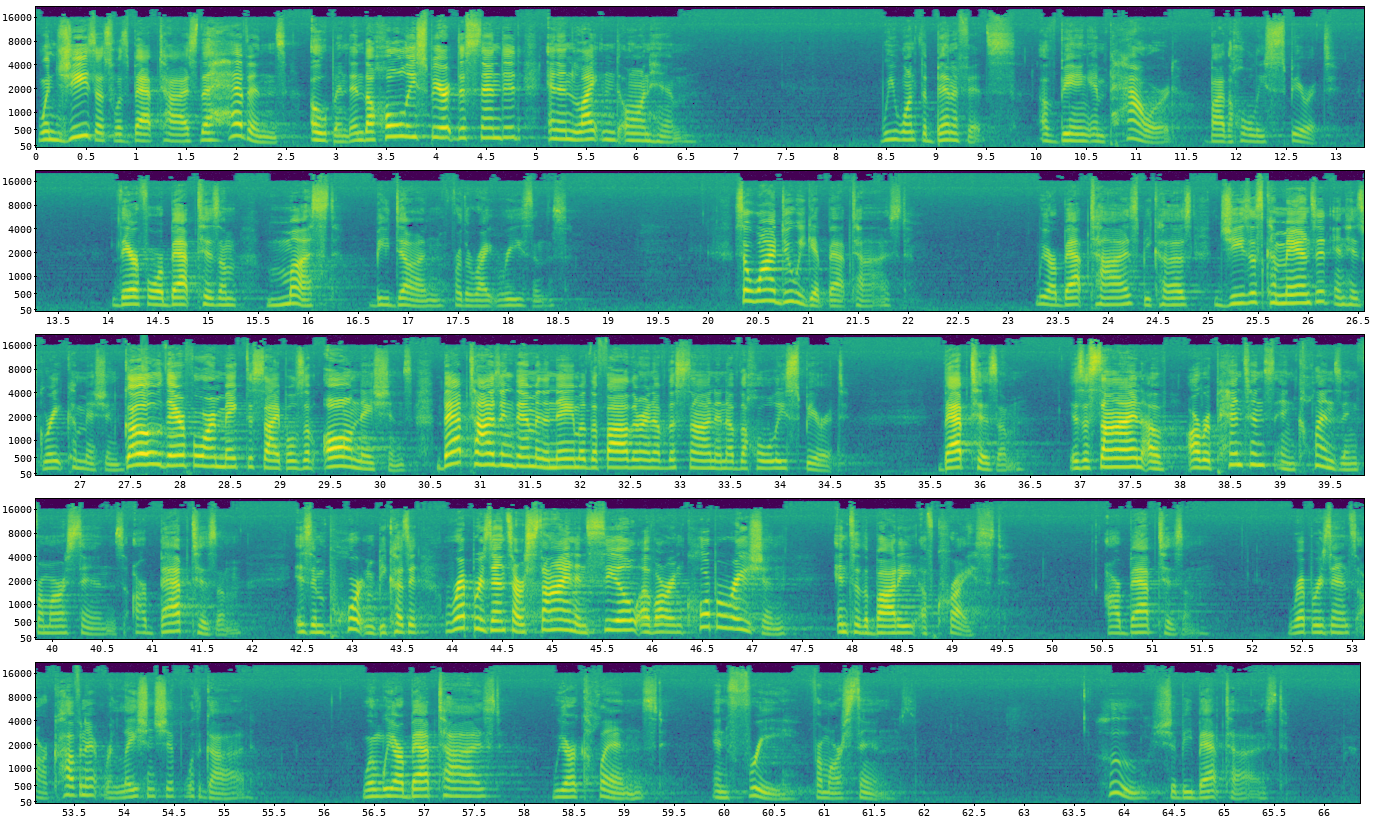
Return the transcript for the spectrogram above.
When Jesus was baptized, the heavens opened and the Holy Spirit descended and enlightened on him. We want the benefits of being empowered by the Holy Spirit. Therefore, baptism must be done for the right reasons. So, why do we get baptized? We are baptized because Jesus commands it in his Great Commission Go, therefore, and make disciples of all nations, baptizing them in the name of the Father, and of the Son, and of the Holy Spirit. Baptism is a sign of our repentance and cleansing from our sins. Our baptism is important because it represents our sign and seal of our incorporation into the body of Christ. Our baptism represents our covenant relationship with God. When we are baptized, we are cleansed and free from our sins. Who should be baptized?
